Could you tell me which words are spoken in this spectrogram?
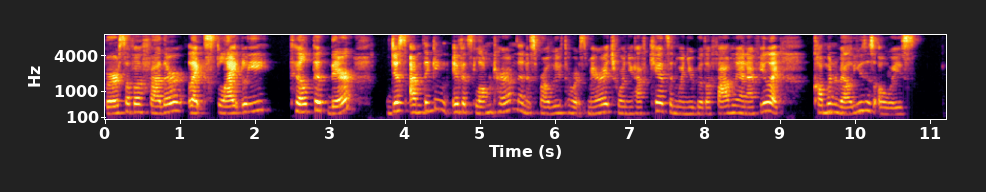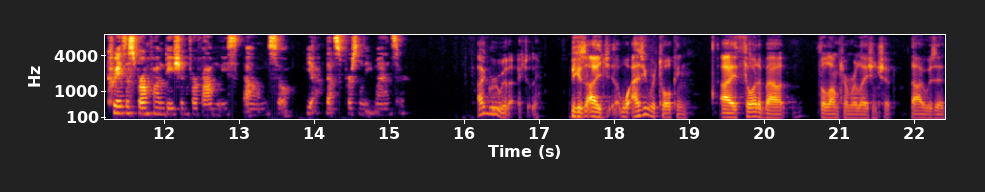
birds of a feather, like slightly tilted there. Just I'm thinking if it's long term, then it's probably towards marriage when you have kids and when you build a family. And I feel like common values is always creates a strong foundation for families. Um, so yeah, that's personally my answer. I agree with that actually, because I, j- w- as you were talking, I thought about the long-term relationship that I was in,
